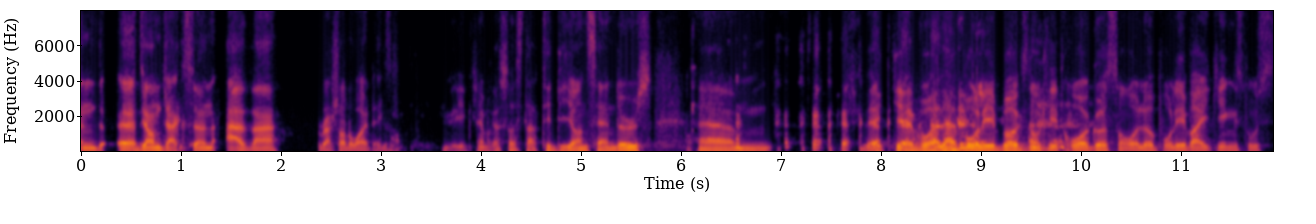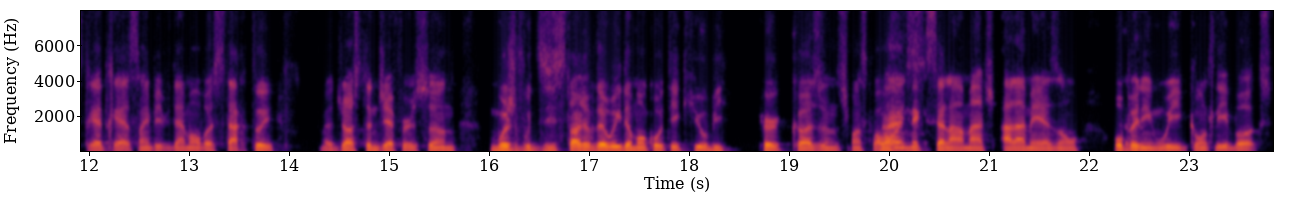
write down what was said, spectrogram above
euh, Jackson avant Rashad White, exemple. J'aimerais ça starter Dion Sanders. Euh, voilà pour les Bucks. Donc, les trois gars sont là. Pour les Vikings, c'est aussi très, très simple. Évidemment, on va starter euh, Justin Jefferson. Moi, je vous dis, start of the week de mon côté, QB, Kirk Cousins. Je pense qu'il va avoir un excellent match à la maison, opening week contre les Bucks.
